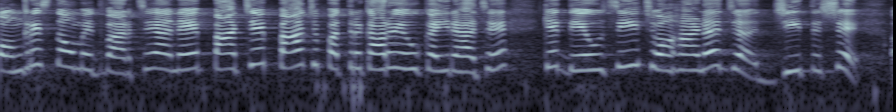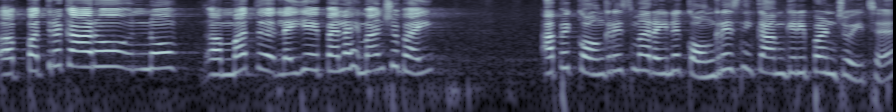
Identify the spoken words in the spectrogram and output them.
કોંગ્રેસના ઉમેદવાર છે અને પાંચે પાંચ પત્રકારો એવું કહી રહ્યા છે કે દેવસિંહ ચૌહાણ જ જીતશે. પત્રકારોનો મત લઈએ પહેલાં હિમાંશુભાઈ. આપે કોંગ્રેસમાં રહીને કોંગ્રેસની કામગીરી પણ જોઈ છે.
